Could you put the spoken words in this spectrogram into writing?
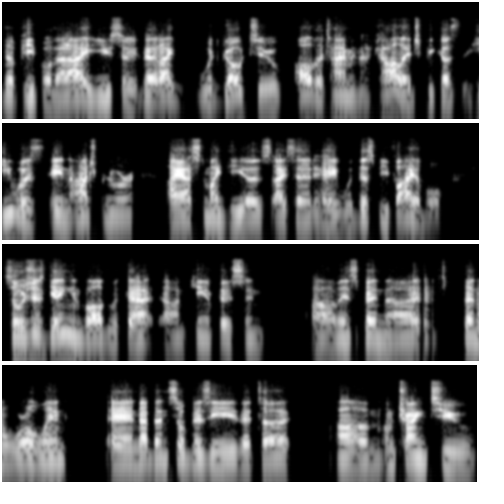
the people that I used to that I would go to all the time in college because he was an entrepreneur. I asked him ideas. I said, "Hey, would this be viable?" So it's just getting involved with that on campus, and um, it's been uh, it's been a whirlwind. And I've been so busy that uh, um, I'm trying to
